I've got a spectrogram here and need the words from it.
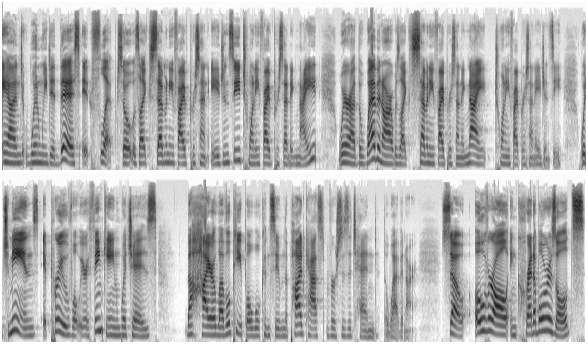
And when we did this, it flipped. So it was like 75% agency, 25% Ignite, where uh, the webinar was like 75% Ignite, 25% agency, which means it proved what we were thinking, which is the higher level people will consume the podcast versus attend the webinar. So, overall, incredible results,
